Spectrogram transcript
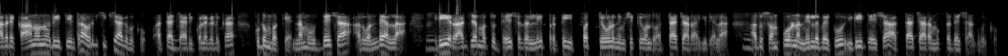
ಆದ್ರೆ ಕಾನೂನು ರೀತಿ ಅಂತ ಅವ್ರಿಗೆ ಶಿಕ್ಷೆ ಆಗಬೇಕು. ಅತ್ಯಾಚಾರಿ ಕೊಲೆಗಡಿಕ ಕುಟುಂಬಕ್ಕೆ. ನಮ್ಮ ಉದ್ದೇಶ ಅದು ಒಂದೇ ಅಲ್ಲ. ಇಡೀ ರಾಜ್ಯ ಮತ್ತು ದೇಶದಲ್ಲಿ ಪ್ರತಿ ಇಪ್ಪತ್ತೇಳು ನಿಮಿಷಕ್ಕೆ ಒಂದು ಅತ್ಯಾಚಾರ ಆಗಿದೆಯಲ್ಲ ಅದು ಸಂಪೂರ್ಣ ನಿಲ್ಲಬೇಕು. ಇಡೀ ದೇಶ ಅತ್ಯಾಚಾರ ಮುಕ್ತ ದೇಶ ಆಗಬೇಕು.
